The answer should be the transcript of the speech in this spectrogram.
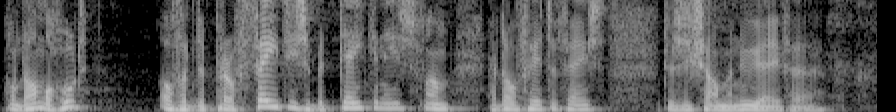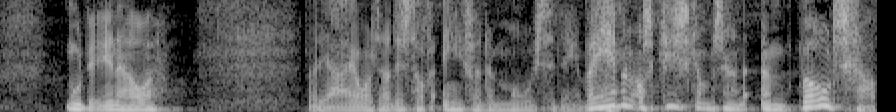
komt allemaal goed. Over de profetische betekenis van het Loofhuttenfeest. Dus ik zal me nu even moeten inhouden. Ja, jongens, dat is toch een van de mooiste dingen. Wij hebben als Christuskamperszaden een boodschap.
